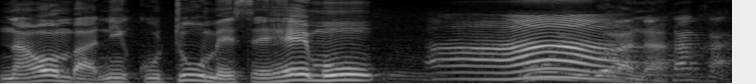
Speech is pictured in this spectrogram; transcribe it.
naomba nikutume sehemu Ah. bwana. Kaka,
